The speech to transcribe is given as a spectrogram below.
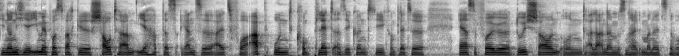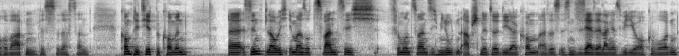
die noch nicht ihr E-Mail-Postfach geschaut haben. Ihr habt das Ganze als Vorab und komplett, also ihr könnt die komplette erste Folge durchschauen und alle anderen müssen halt immer jetzt eine Woche warten, bis sie das dann komplettiert bekommen. Äh, es sind, glaube ich, immer so 20, 25 Minuten Abschnitte, die da kommen. Also es ist ein sehr, sehr langes Video auch geworden,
